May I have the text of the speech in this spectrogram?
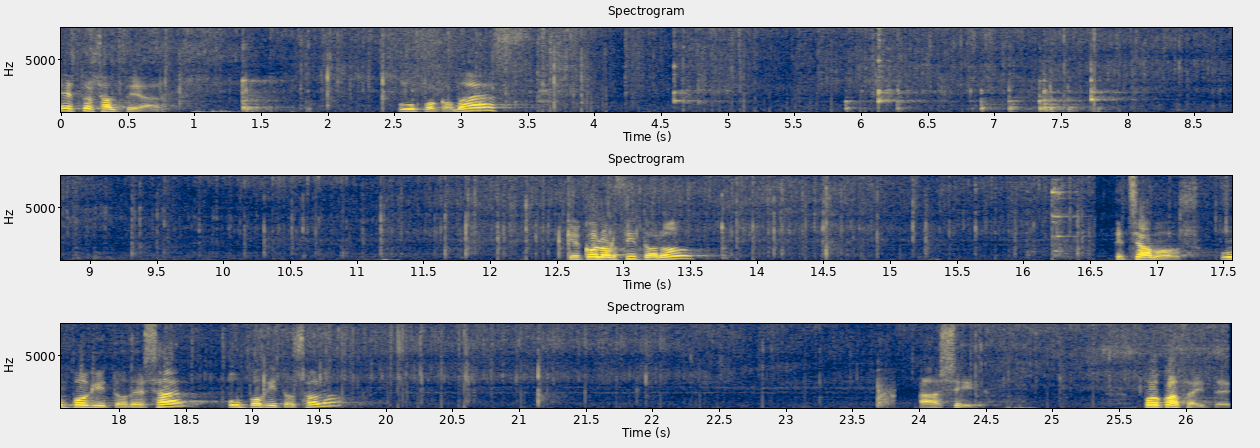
Esto es saltear. Un poco más. Qué colorcito, ¿no? Echamos un poquito de sal, un poquito solo. Así. Poco aceite.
